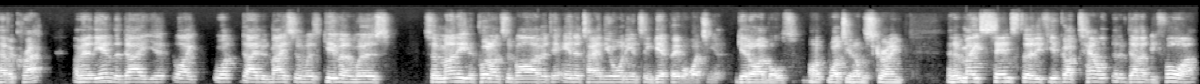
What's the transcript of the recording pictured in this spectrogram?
have a crack. I mean, at the end of the day, you, like what David Mason was given was some money to put on Survivor to entertain the audience and get people watching it, get eyeballs on watching it on the screen. And it makes sense that if you've got talent that have done it before,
